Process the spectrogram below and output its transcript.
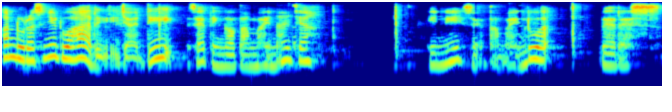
Kan durasinya dua hari. Jadi saya tinggal tambahin aja. Ini saya tambahin dua. Beres.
